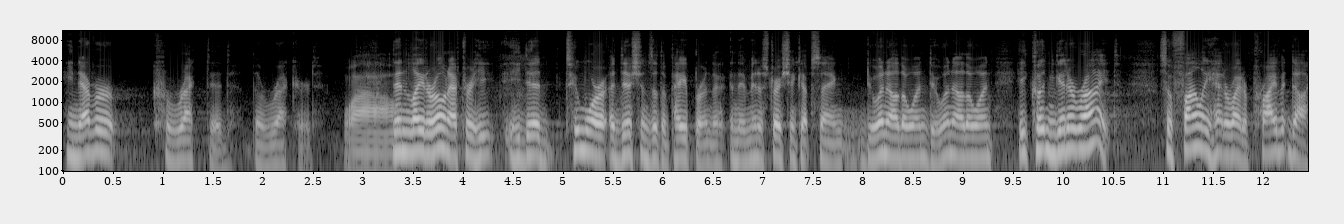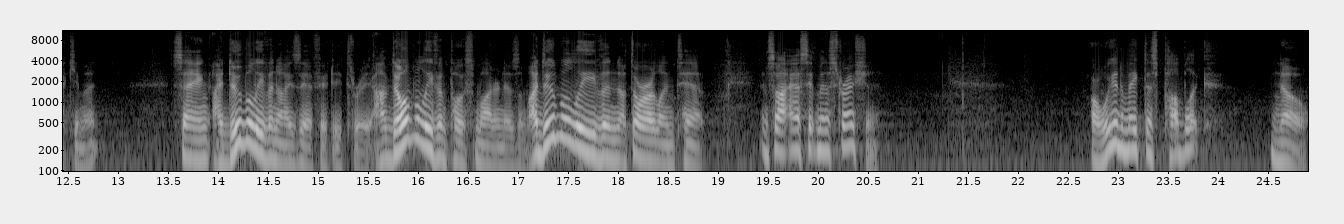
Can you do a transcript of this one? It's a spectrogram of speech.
he never corrected the record. Wow. Then later on, after he, he did two more editions of the paper, and the, and the administration kept saying, do another one, do another one, he couldn't get it right. So finally, he had to write a private document saying, I do believe in Isaiah 53. I don't believe in postmodernism. I do believe in authorial intent. And so I asked the administration, are we going to make this public? No.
